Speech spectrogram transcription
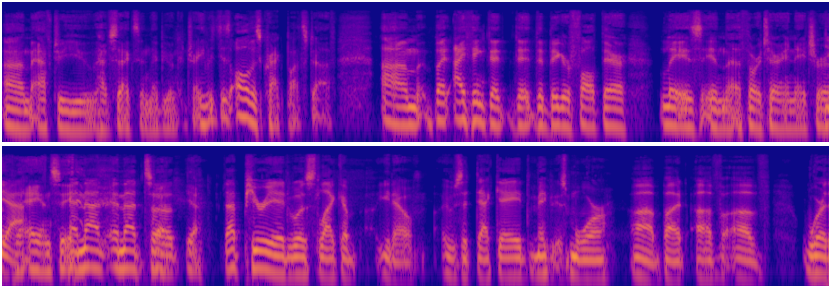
um, after you have sex and maybe you're in control. He was just all this crackpot stuff. Um, but I think that the the bigger fault there lays in the authoritarian nature of Yeah. the ANC. And that and that uh, yeah. that period was like a you know it was a decade maybe it was more uh, but of of where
